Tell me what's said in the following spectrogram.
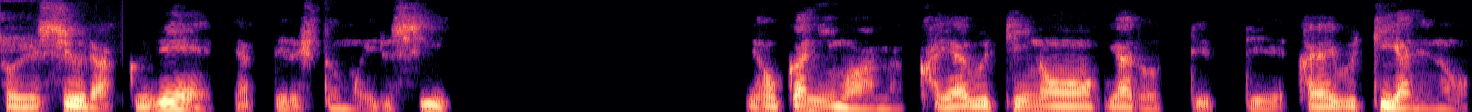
そういう集落でやってる人もいるし、で、他にもあの、かやぶきの宿って言って、かやぶき屋根の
